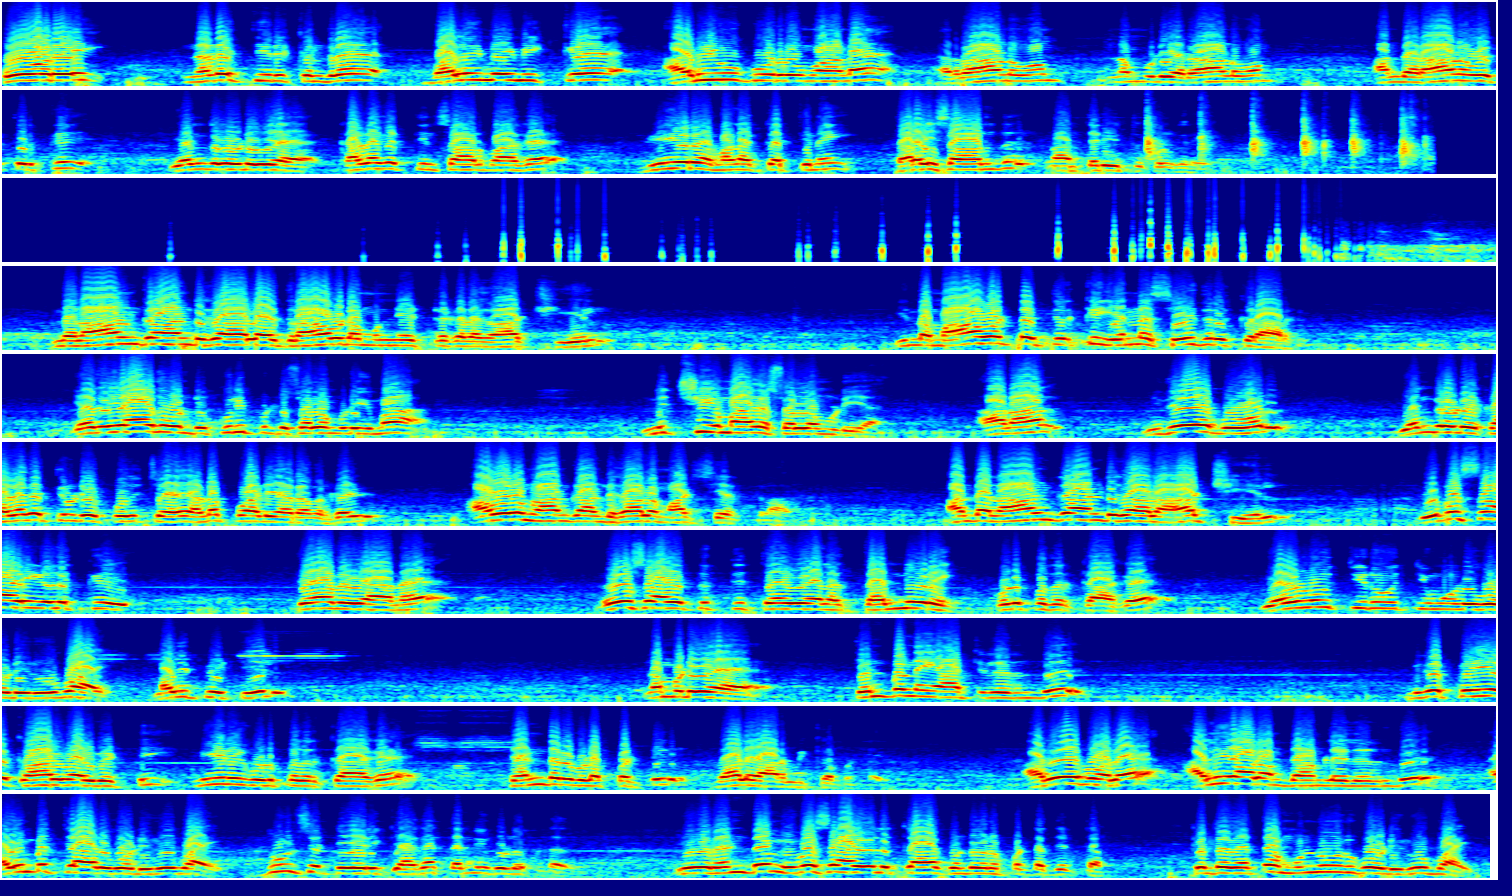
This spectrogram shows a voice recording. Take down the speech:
போரை நடத்தியிருக்கின்ற வலிமை மிக்க அறிவுபூர்வமான ராணுவம் நம்முடைய ராணுவம் அந்த ராணுவத்திற்கு எங்களுடைய கழகத்தின் சார்பாக வீர வணக்கத்தினை தலை சார்ந்து நான் தெரிவித்துக் கொள்கிறேன். இந்த நான்காண்டு கால திராவிட முன்னேற்ற கழக ஆட்சியில் இந்த மாவட்டத்திற்கு என்ன செய்திருக்கிறார்கள்? எதையாவது ஒன்று குறிப்பிட்டு சொல்ல முடியுமா? நிச்சயமாக சொல்ல முடியாது. ஆனால் இதேபோல் எங்களுடைய கழகத்தினுடைய பொதுச்செயலர் எடப்பாடியார் அவர்கள் அவரும் நான்காண்டு காலம் ஆட்சி நடத்தினார் அந்த நான்காண்டு கால ஆட்சியில் விவசாயிகளுக்கு தேவையான விவசாயத்துக்கு தேவையான தண்ணீரை கொடுப்பதற்காக எழுநூத்தி இருபத்தி மூணு கோடி ரூபாய் மதிப்பீட்டில் நம்முடைய தென்பெண்ணை ஆற்றிலிருந்து மிகப்பெரிய கால்வாய் வெட்டி நீரை கொடுப்பதற்காக டெண்டர் விடப்பட்டு வேலை ஆரம்பிக்கப்பட்டது. அதே போல அலியாரம் டேம்லிருந்து ஐம்பத்தி ஆறு கோடி ரூபாய் தூள்செட்டு ஏரிக்காக தண்ணீர் கொடுக்கப்பட்டது. இது ரெண்டும் விவசாயிகளுக்காக கொண்டு வரப்பட்ட திட்டம். கிட்டத்தட்ட முன்னூறு கோடி ரூபாய்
